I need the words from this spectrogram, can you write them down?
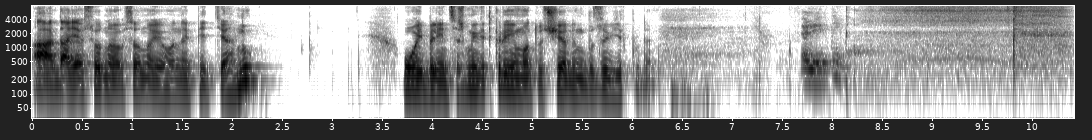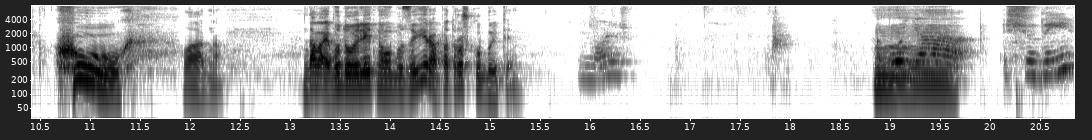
а, да, я все одно, все одно його не підтягну. Ой, блін, це ж ми відкриємо, тут ще один бузовір буде. Елітний. Хух. Ладно. Давай, буду елітного бузовіра потрошку бити. Можеш. Або я сюди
